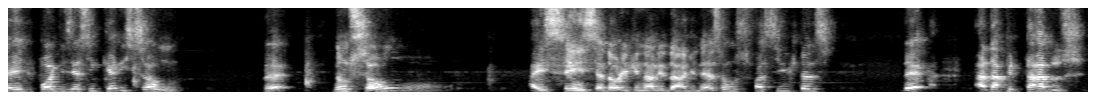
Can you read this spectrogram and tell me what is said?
a gente pode dizer assim que eles são, né? não são a essência da originalidade, né? São os fascistas né, adaptados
